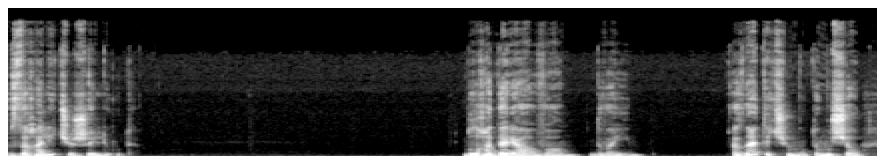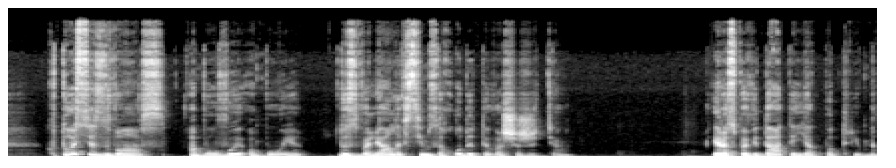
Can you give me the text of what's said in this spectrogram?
взагалі чужі люди. Благодаря вам двоїм. А знаєте чому? Тому що хтось із вас або ви обоє дозволяли всім заходити в ваше життя і розповідати, як потрібно.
